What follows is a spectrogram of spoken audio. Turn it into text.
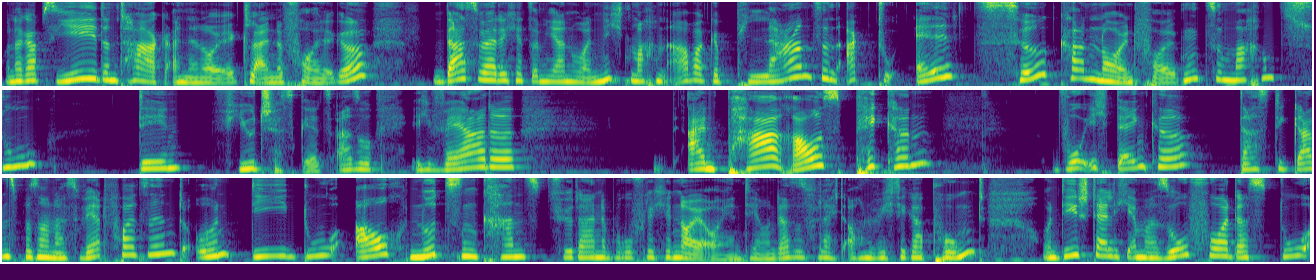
Und da gab es jeden Tag eine neue kleine Folge. Das werde ich jetzt im Januar nicht machen, aber geplant sind aktuell circa neun Folgen zu machen zu den Future Skills. Also ich werde ein paar rauspicken, wo ich denke, dass die ganz besonders wertvoll sind und die du auch nutzen kannst für deine berufliche Neuorientierung. Das ist vielleicht auch ein wichtiger Punkt. Und die stelle ich immer so vor, dass du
